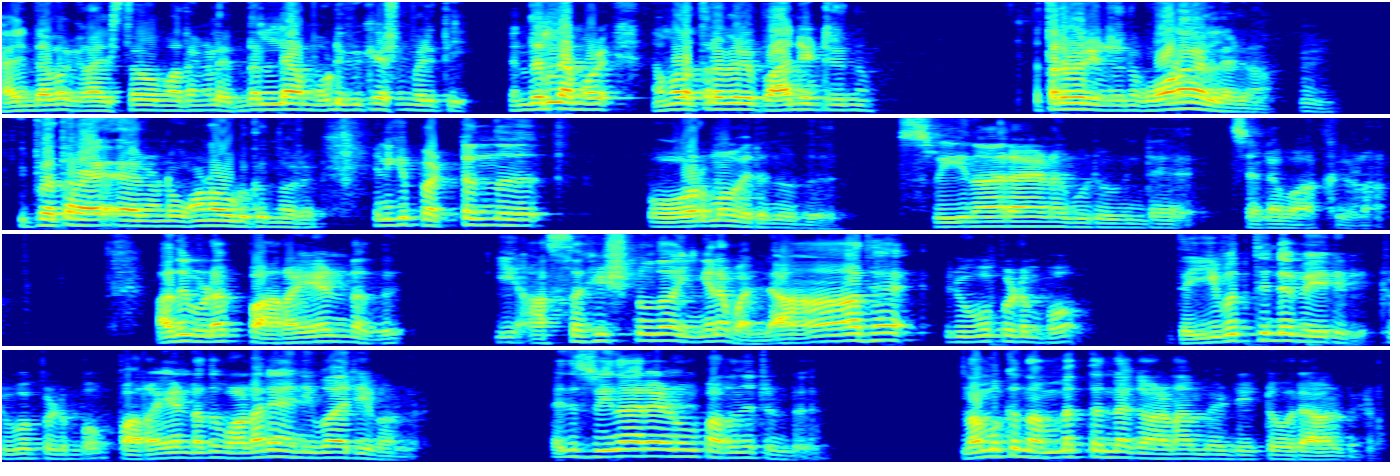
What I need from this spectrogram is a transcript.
ഹൈന്ദവ ക്രൈസ്തവ മതങ്ങൾ എന്തെല്ലാം മോഡിഫിക്കേഷൻ വരുത്തി എന്തെല്ലാം നമ്മൾ എത്ര പേര് പാന്റിട്ടിരുന്നു എത്ര പേര് ഇട്ടിരുന്നു ഓണമല്ലായിരുന്നു? ഇപ്പം ഇപ്പൊ എത്ര പേരുണ്ട് ഓണം കൊടുക്കുന്നവർ എനിക്ക് പെട്ടെന്ന് ഓർമ്മ വരുന്നത് ശ്രീനാരായണ ഗുരുവിന്റെ ചില വാക്കുകളാണ്. അതിവിടെ പറയേണ്ടത് ഈ അസഹിഷ്ണുത ഇങ്ങനെ വല്ലാതെ രൂപപ്പെടുമ്പോൾ ദൈവത്തിന്റെ പേരിൽ രൂപപ്പെടുമ്പോൾ പറയേണ്ടത് വളരെ അനിവാര്യമാണ്. അതായത് ശ്രീനാരായണവും പറഞ്ഞിട്ടുണ്ട്. നമുക്ക് നമ്മെ തന്നെ കാണാൻ വേണ്ടിയിട്ട് ഒരാൾ വേണം.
